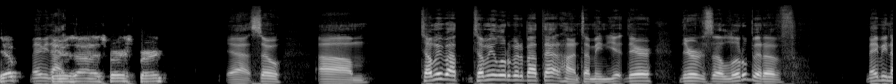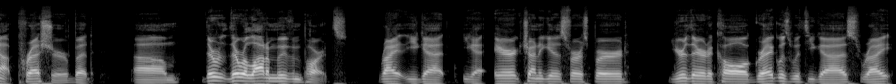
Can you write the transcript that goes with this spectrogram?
Yep. Maybe not. He was on his first bird. Yeah. So, um, tell me about tell me a little bit about that hunt. I mean, you, there there's a little bit of maybe not pressure, but um, there there were a lot of moving parts, right? You got you got Eric trying to get his first bird. You're there to call. Greg was with you guys, right?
